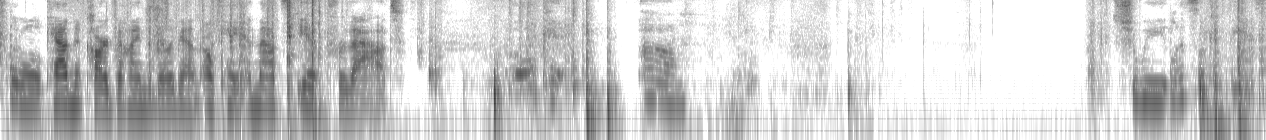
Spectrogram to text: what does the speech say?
Put a little cabinet card behind the belly band. Okay, and that's it for that. Okay. Um. Should we, let's look at these.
